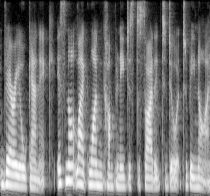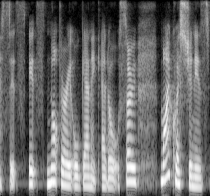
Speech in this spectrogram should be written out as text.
very organic. It's not like one company just decided to do it to be nice. It's it's not very organic at all. So my question is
